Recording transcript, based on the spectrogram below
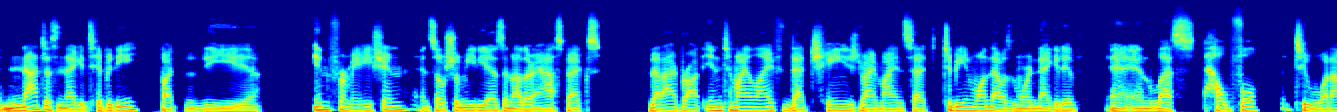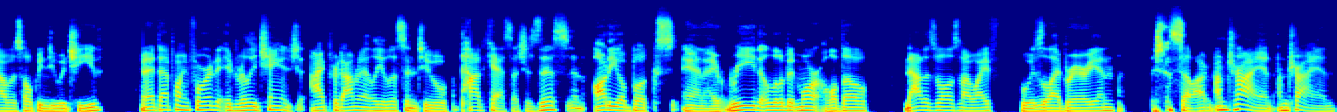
not just negativity, but the information and social medias and other aspects that I brought into my life that changed my mindset to being one that was more negative and, less helpful to what I was hoping to achieve. And at that point forward, it really changed. I predominantly listen to podcasts such as this and audiobooks, and I read a little bit more, although not as well as my wife, who is a librarian. So I'm, I'm trying, I'm trying.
